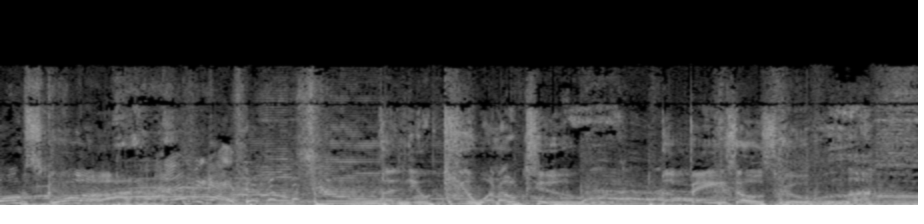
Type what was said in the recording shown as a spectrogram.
Old school on. I love you guys. The new Q102. The Bay's Old School.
